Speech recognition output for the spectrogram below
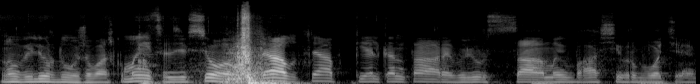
Ну, велюр дуже важко миється зі всього. Матеріалу, тряпки, алькантари, велюр самий важчий в роботі.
